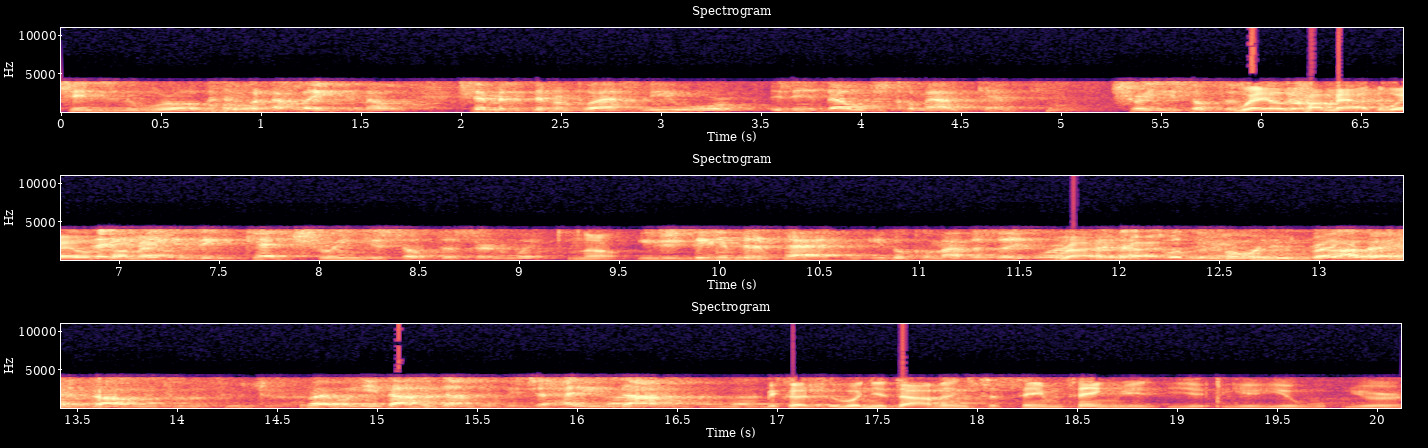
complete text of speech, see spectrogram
changing the world, whatever, like, you know, Hashem has a different plan for me, or is it, that will just come out, you can't train yourself to. The way will come out. The way will come your out. thing? Is that you can't train yourself to a certain way? No. You just dig into the past, and either come out as a, or. Right, That's right. what the But when you regular- daven, you're davening for the future. Right, well, you daven down to the future, how do you daven? And that's- Because when you're davening, it's the same thing. You, you, you, you you're.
